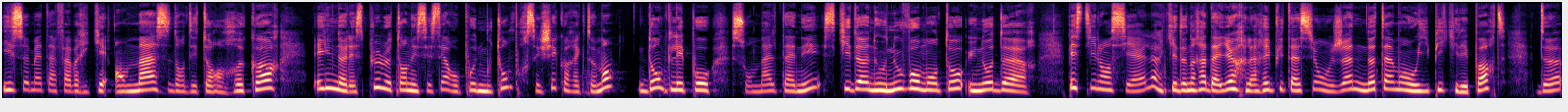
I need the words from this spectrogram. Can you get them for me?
ils se mettent à fabriquer en masse dans des temps records et ils ne laissent plus le temps nécessaire aux peaux de mouton pour sécher correctement. Donc les peaux sont mal tannées, ce qui donne au nouveau manteau une odeur pestilentielle, qui donnera d'ailleurs la réputation aux jeunes, notamment aux hippies qui les portent, de,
